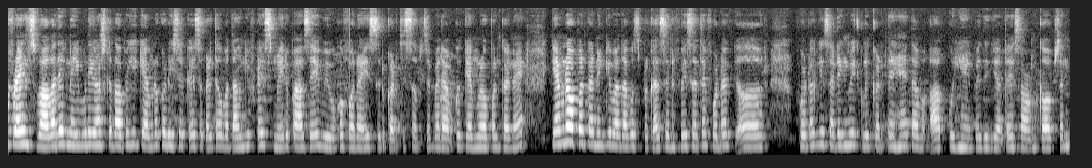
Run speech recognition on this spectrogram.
फ्रेंड्स स्वागत है एक नई वीडियो का टॉपिक है कैमरा को रिसेट कैसे करते हो बताऊँगी। फ्रेंड्स मेरे पास है वीवो का फ़ोन है शुरू करते सबसे पहले आपको कैमरा ओपन करना है। कैमरा ओपन करने के बाद आपको इस प्रकार से फेस आता है। फ़ोटो और फ़ोटो की सेटिंग में क्लिक करते हैं, तब आपको यहीं पे दिख जाता है साउंड का ऑप्शन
